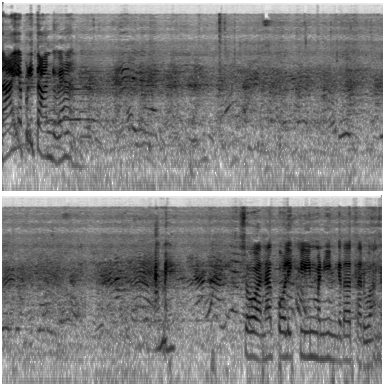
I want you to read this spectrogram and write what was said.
நான் எப்படி தாண்டுவேன்? ஸோ ஆனால் கோழி க்ளீன் பண்ணி இங்கே தான் தருவாங்க.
